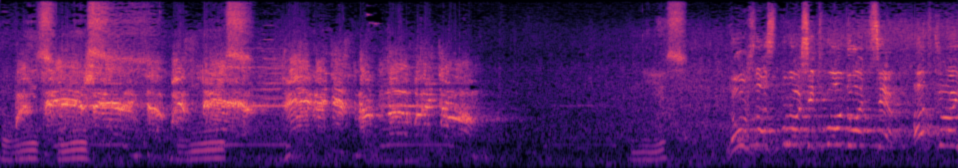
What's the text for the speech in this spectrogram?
Вниз, вниз, вниз, вниз. Нужно сбросить воду от всех! Открой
